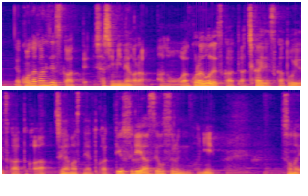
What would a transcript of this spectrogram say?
「こんな感じですか?」って写真見ながら「あのこれはどうですか?」って「近いですか？遠いですか?」とか「違いますね」とかっていうすり合わせをするのにその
